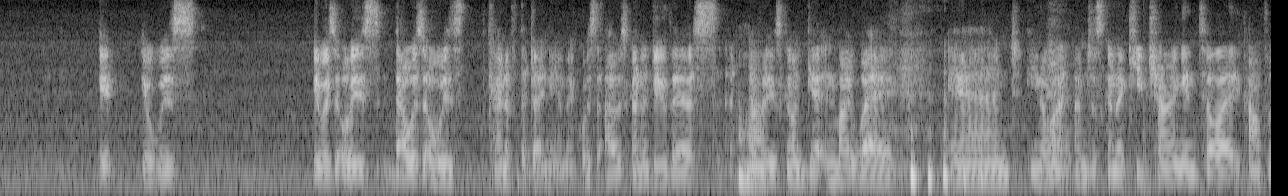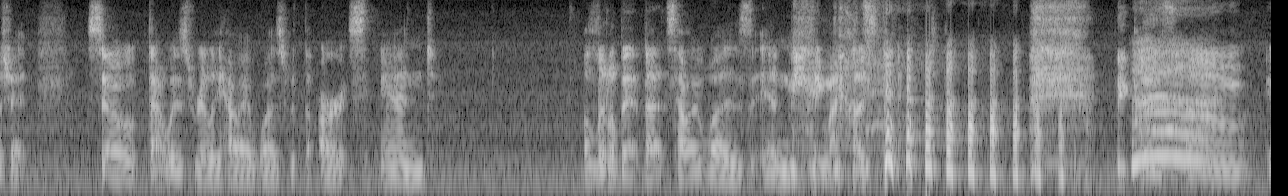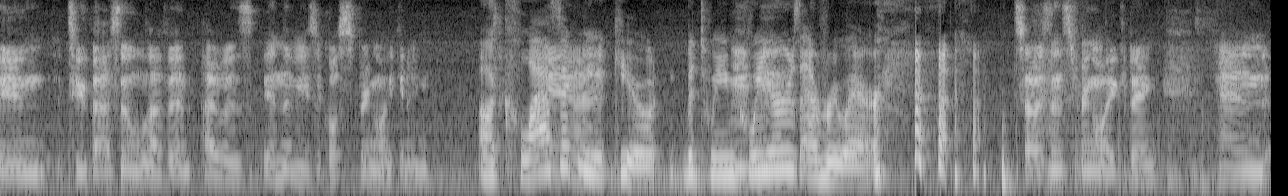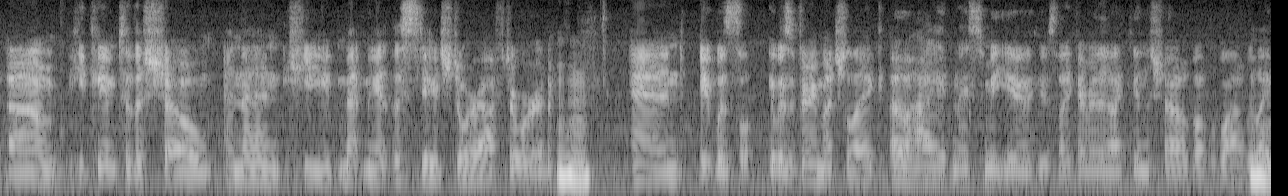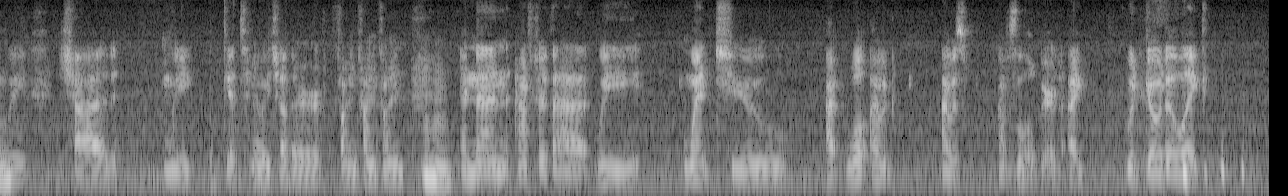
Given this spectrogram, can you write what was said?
it it was it was always that was always kind of the dynamic was I was going to do this, Uh-huh. nobody's going to get in my way, and you know what? I'm just going to keep trying until I accomplish it. So that was really how I was with the arts and. A little bit. That's how I was in meeting my husband because um, in 2011 I was in the musical Spring Awakening. A classic And- meet cute between Mhm. queers everywhere. So I was in Spring Awakening, and um, he came to the show, and then he met me at the stage door afterward, hmm and it was it was very much like, oh hi, nice to meet you. He was like, I really like you in the show, blah blah blah. We Mhm. like we chat, and we get to know each other. Fine, fine, fine. hmm And then after that, we went to. I, well, I would. I was. I was a little weird. I would go to like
